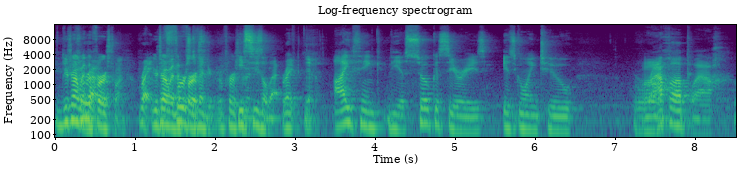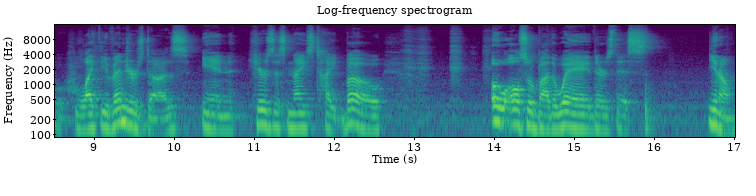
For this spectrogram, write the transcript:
You're talking about the first one, right? You're talking the about the first first, Avenger. first he Avenger. sees all that, right? Yeah. I think the Ahsoka series is going to wrap Oh, up Wow. like the Avengers does in here's this nice tight bow. Oh, also by the way, there's this, you know,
